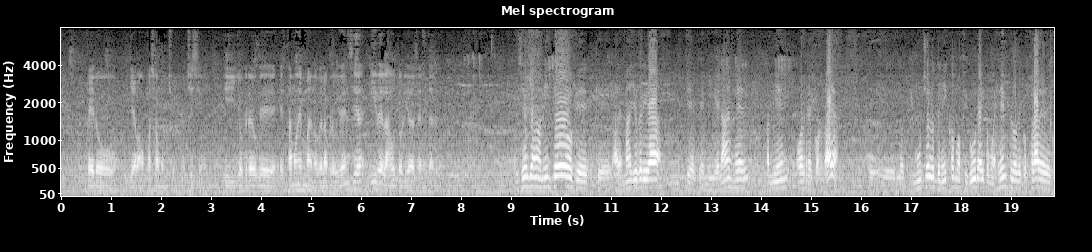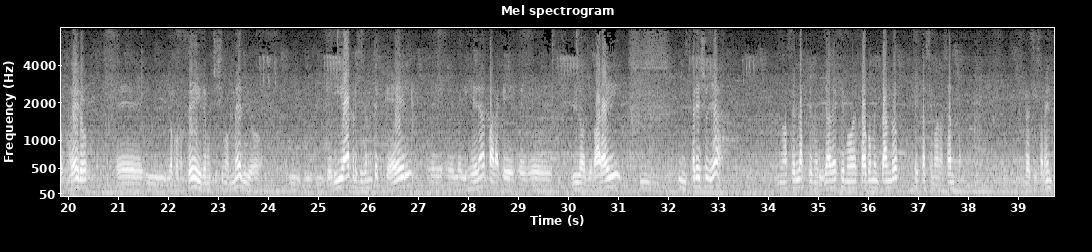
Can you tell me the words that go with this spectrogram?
Pero llevamos pasado mucho, muchísimo y yo creo que estamos en manos de la Providencia y de las autoridades sanitarias. Es el llamamiento que, además yo quería que, Miguel Ángel también os recordara. Eh, muchos lo tenéis como figura y como ejemplo de cofrade, de costalero, eh, y lo conocéis de muchísimos medios. Y, quería precisamente que él eh, lo dijera para que lo llevarais impreso ya, no hacer las temeridades que hemos estado comentando esta Semana Santa, precisamente,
